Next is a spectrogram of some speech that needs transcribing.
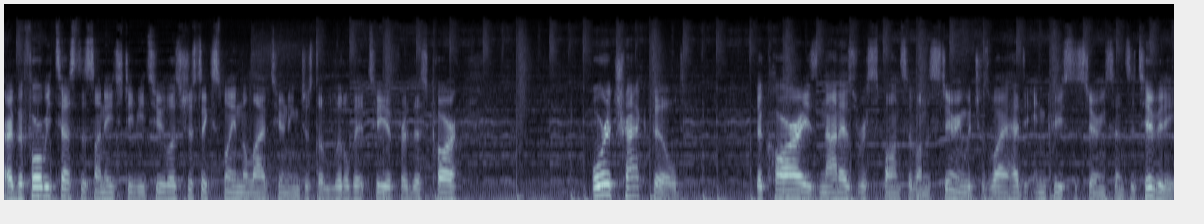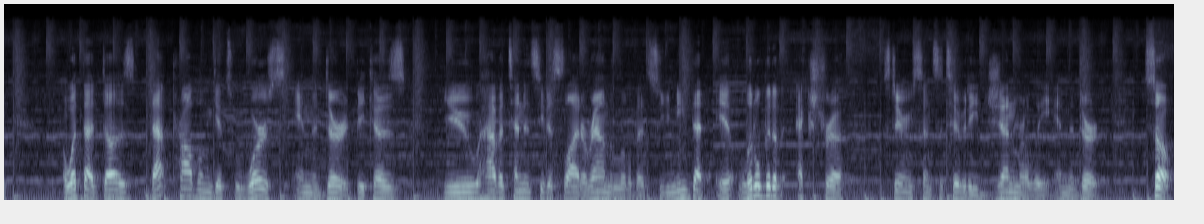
right, before we test this on HTV2, let's just explain the live tuning just a little bit to you for this car. For a track build, the car is not as responsive on the steering, which is why I had to increase the steering sensitivity. And what that does, that problem gets worse in the dirt because you have a tendency to slide around a little bit. So you need that little bit of extra steering sensitivity generally in the dirt. So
